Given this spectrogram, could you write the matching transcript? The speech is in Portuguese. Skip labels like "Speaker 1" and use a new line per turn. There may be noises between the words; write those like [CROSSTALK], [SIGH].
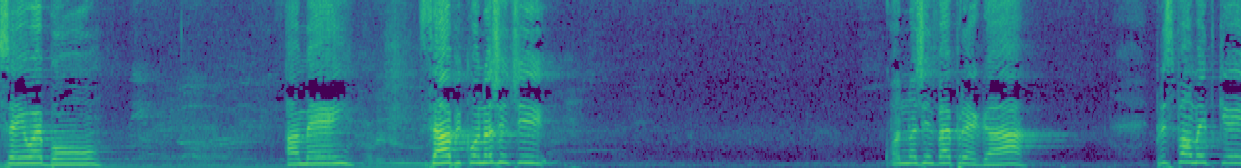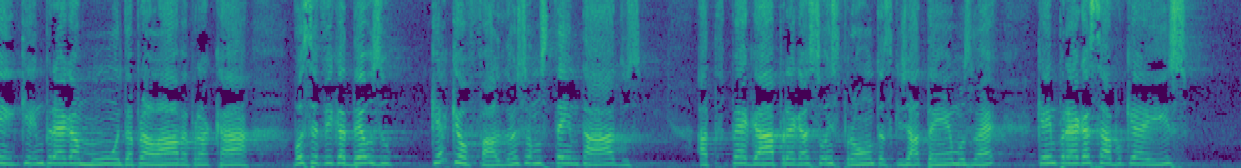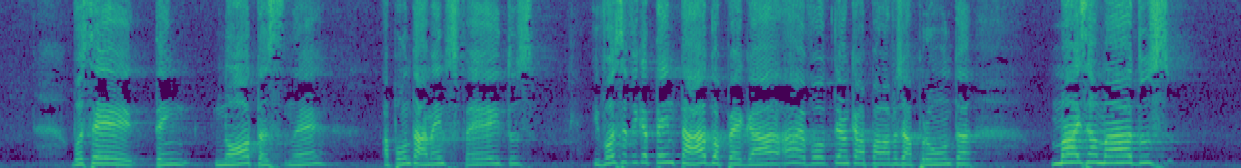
Senhor é bom. Amém. Sabe quando a gente quando a gente vai pregar, principalmente quem, quem prega muito, vai para lá, vai para cá, você fica, Deus, o que é que eu falo? Nós somos tentados a pegar pregações prontas que já temos, não é? Quem prega sabe o que é isso. Você tem notas, né? Apontamentos feitos. E você fica tentado a pegar, ah, eu vou ter aquela palavra já pronta. Mas, amados,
